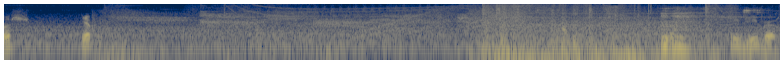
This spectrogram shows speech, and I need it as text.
Bush. Yep. GG, bro.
